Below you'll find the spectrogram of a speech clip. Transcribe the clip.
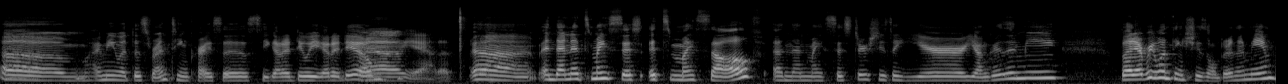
um, I mean, with this renting crisis, you gotta do what you gotta do. Oh yeah, that's. Um, and then it's my sis. It's myself, and then my sister. She's a year younger than me, but everyone thinks she's older than me.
